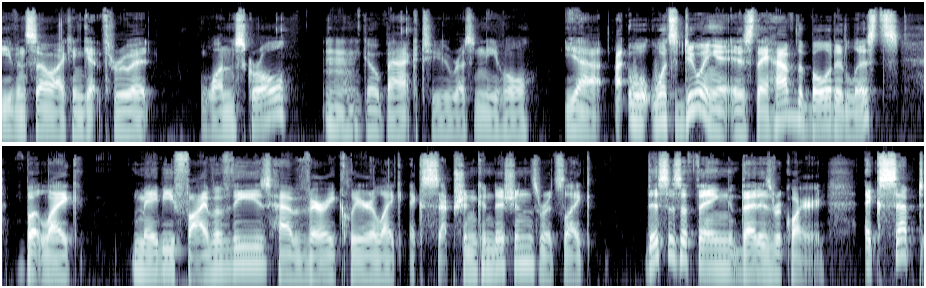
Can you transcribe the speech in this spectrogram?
Even so, I can get through it one scroll. Let Mm. me go back to Resident Evil. Yeah, what's doing it is they have the bulleted lists, but like maybe five of these have very clear like exception conditions where it's like this is a thing that is required, except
